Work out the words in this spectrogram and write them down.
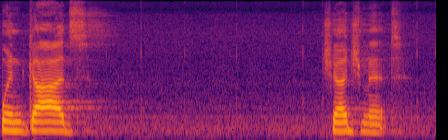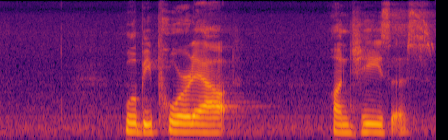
when God's judgment will be poured out on Jesus.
